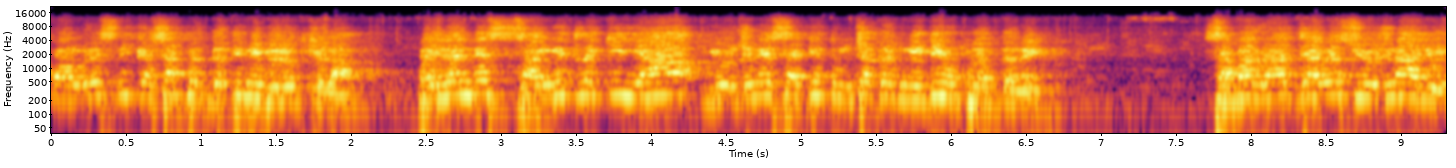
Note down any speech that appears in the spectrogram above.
काँग्रेसने कशा पद्धतीने विरोध केला. पहिल्यांदा सांगितलं की या योजनेसाठी तुमच्याकडे निधी उपलब्ध नाही. सभागृहात ज्यावेळेस योजना आली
